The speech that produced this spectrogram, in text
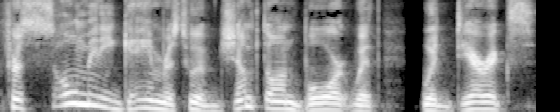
for so many gamers to have jumped on board with with Derek's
